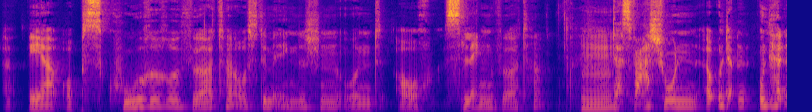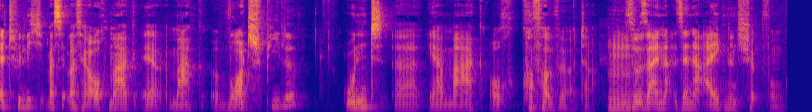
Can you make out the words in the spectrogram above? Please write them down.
äh, eher obskurere Wörter aus dem Englischen und auch Slangwörter. Mhm. Das war schon, äh, und, und halt natürlich, was, was er auch mag, er mag Wortspiele und äh, er mag auch Kofferwörter, mhm. so seine, seine eigenen Schöpfung.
